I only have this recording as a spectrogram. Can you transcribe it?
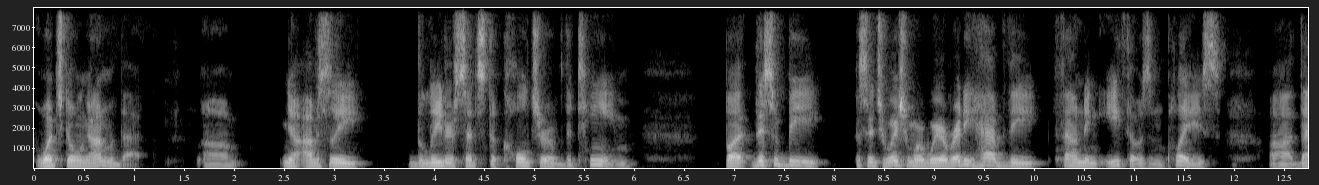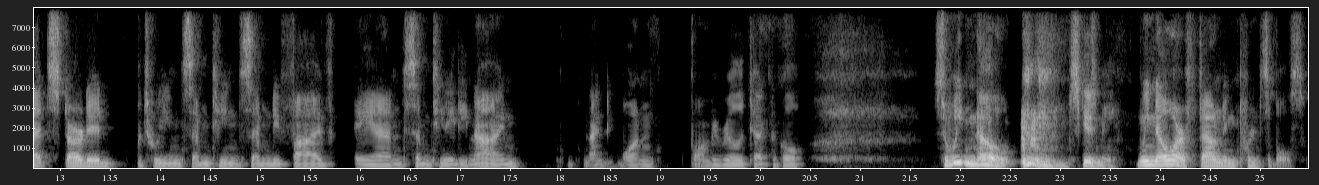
what's going on with that. Um, you know, obviously the leader sets the culture of the team, but this would be a situation where we already have the founding ethos in place. Uh, that started between 1775 and 1789, 91, if I want to be really technical. So we know, excuse me, we know our founding principles.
